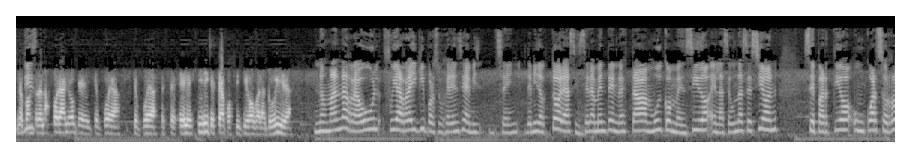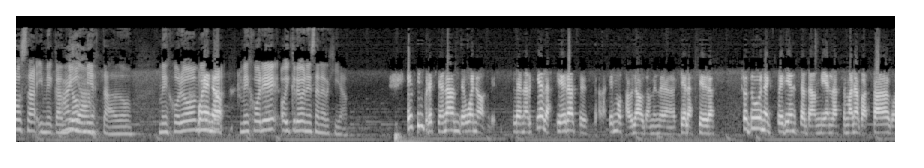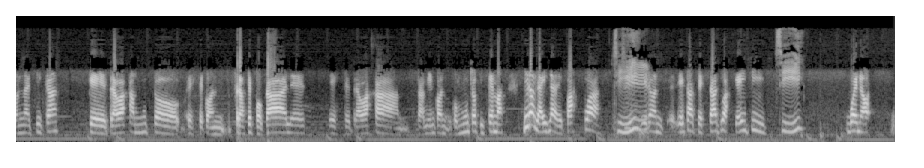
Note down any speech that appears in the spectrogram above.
lo controlas por algo que, que puedas que puedas este, elegir y que sea positivo para tu vida Nos manda Raúl, fui a Reiki por sugerencia de mi, de mi doctora, sinceramente no estaba muy convencido en la segunda sesión, se partió un cuarzo rosa y me cambió Ay, mi estado. Mejoró, mi Bueno. esta- mejoré, hoy creo en esa energía. es impresionante. Bueno, la energía de las piedras, es- hemos hablado también de la energía de las piedras. Yo tuve una experiencia también la semana pasada con una chica que trabaja mucho este, con frases focales, este, trabaja también con, con muchos sistemas. ¿Vieron la isla de Pascua? Sí, ¿Vieron esas estatuas, Katie? sí. Bueno,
